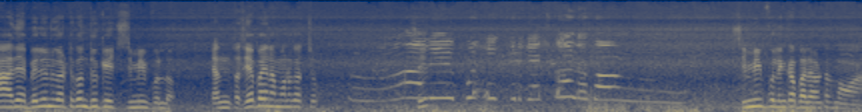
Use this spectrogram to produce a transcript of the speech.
అదే బెలూన్ కట్టుకొని దూకేయచ్చు స్విమ్మింగ్ పూల్లో. ఎంతసేపు అయినా మునగొచ్చు స్విమ్మింగ్ పూల్ ఇంకా భలే ఉంటుంది మావా.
